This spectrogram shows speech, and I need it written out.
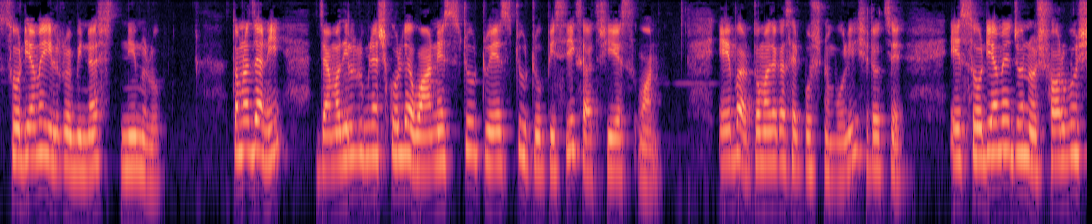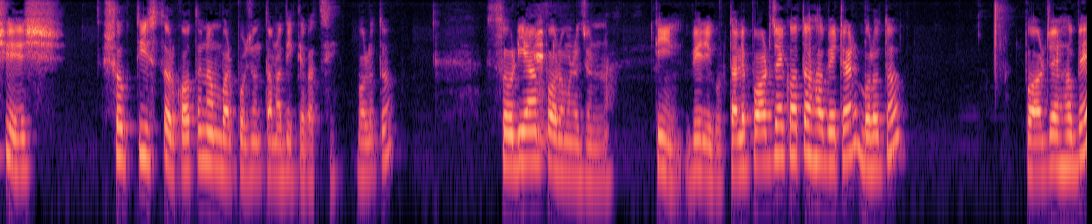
সোডিয়ামের ইলেকট্রোবিন্যাস নিম্নরূপ। তো আমরা জানি যে আমাদের ইলেকট্রোবিন্যাস করলে one S two two S two two P six আর থ্রি এস ওয়ান এবার তোমাদের কাছে প্রশ্ন বলি, সেটা হচ্ছে, এই সোডিয়ামের জন্য সর্বশেষ শক্তি স্তর কত নাম্বার পর্যন্ত আমরা দেখতে পাচ্ছি? বলো তো। সোডিয়াম পরমাণুর জন্য। তিন ভেরি গুড তাহলে পর্যায় কত হবে এটার, বলো তো? পর্যায় হবে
